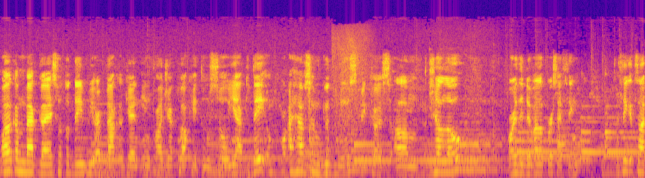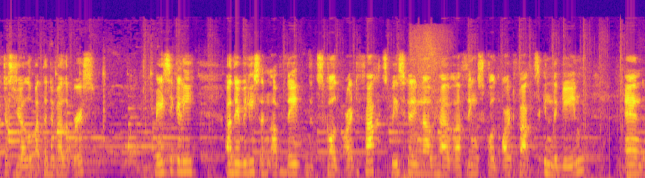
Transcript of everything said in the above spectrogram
Welcome back guys, so today we are back again in Project Baki 2. So yeah, today I have some good news because um, Jello, or the developers I think, I think it's not just Jello but the developers, basically uh, they released an update that's called Artifacts. Basically now we have uh, things called Artifacts in the game and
